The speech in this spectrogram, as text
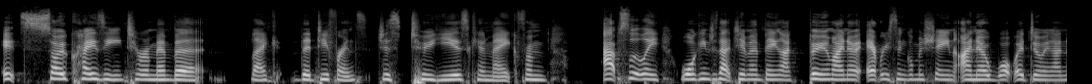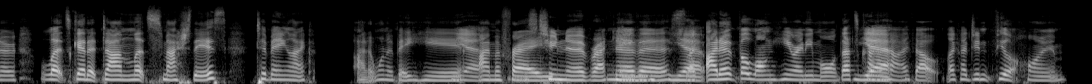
it's so crazy to remember like the difference just two years can make from absolutely walking to that gym and being like, boom, I know every single machine. I know what we're doing. I know, let's get it done. Let's smash this to being like, I don't want to be here. Yeah. I'm afraid. It's too nerve wracking. nervous. Yeah. Like, I don't belong here anymore. That's kind of Yeah. how I felt. Like I didn't feel at home.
